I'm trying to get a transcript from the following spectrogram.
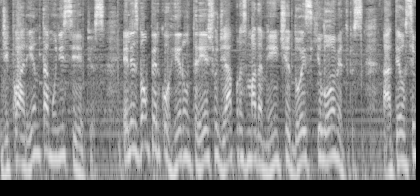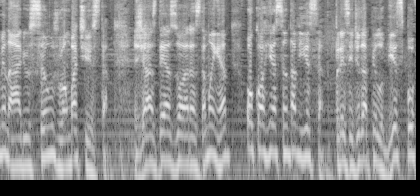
de 40 municípios. Eles vão percorrer um trecho de aproximadamente 2 quilômetros até o seminário São João Batista. Já às 10 horas da manhã ocorre a Santa Missa, presidida pelo bispo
